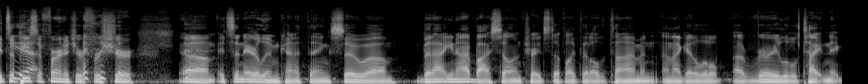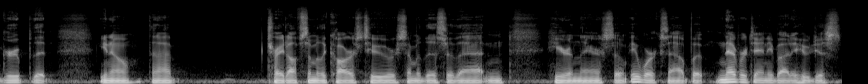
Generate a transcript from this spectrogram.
It's a piece of furniture for sure. Um, it's an heirloom kind of thing. So, um, but I, you know, I buy, sell, and trade stuff like that all the time, and, and I got a little, a very little tight knit group that, you know, that I trade off some of the cars to, or some of this or that, and here and there. So it works out, but never to anybody who just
